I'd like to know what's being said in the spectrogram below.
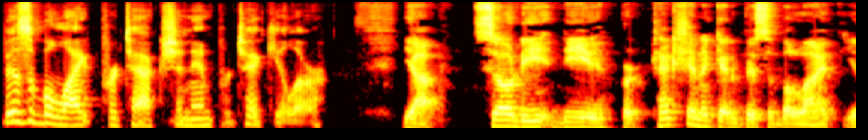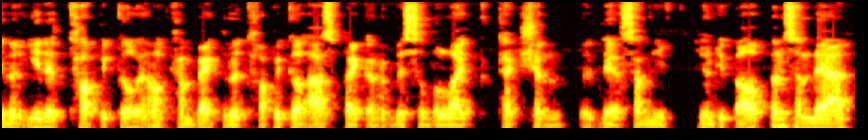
visible light protection in particular. Yeah. So the, the protection against visible light, you know, either topical, and I'll come back to the topical aspect of the visible light protection. There are some new developments on that.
